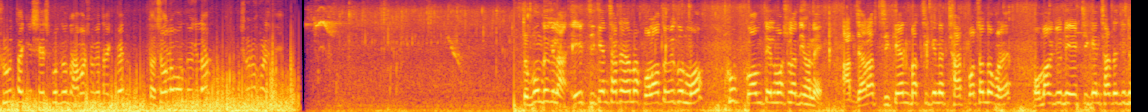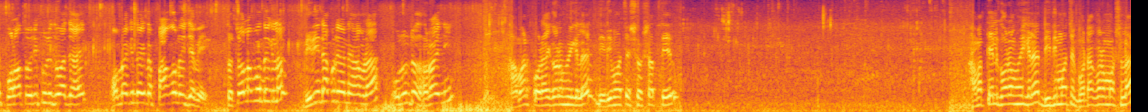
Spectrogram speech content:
শুরু থাকি শেষ পর্যন্ত আমার সঙ্গে থাকবেন। তো চলো বন্ধুগুলা, শুরু করে দিই। তো বন্ধুগুলা এই চিকেন ছাটে আমরা পোলাও তৈরি করব খুব কম তেল মশলা দিয়ে হনে। আর যারা চিকেন বা চিকেনের ছাট পছন্দ করে, ওমাকে যদি এই চিকেন ছাটে যদি পোলাও তৈরি করে দেওয়া যায়, আমরা কিন্তু একটা পাগল হয়ে যাবে। তো চলো বন্ধুগুলা দেরি না করে হনে আমরা উনুনটা ধরাই নি। আমার কড়াই গরম হয়ে গেলে দিদি মাছের সরষার তেল। আমার তেল গরম হয়ে গেলে দিদি মাছের গোটা গরম মশলা।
